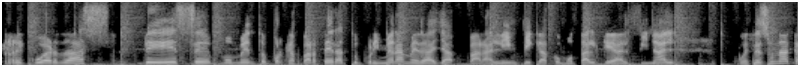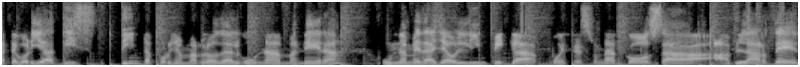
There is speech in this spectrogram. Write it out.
recuerdas de ese momento? Porque aparte era tu primera medalla paralímpica como tal, que al final, pues es una categoría distinta, por llamarlo de alguna manera. Una medalla olímpica, pues es una cosa, hablar de,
